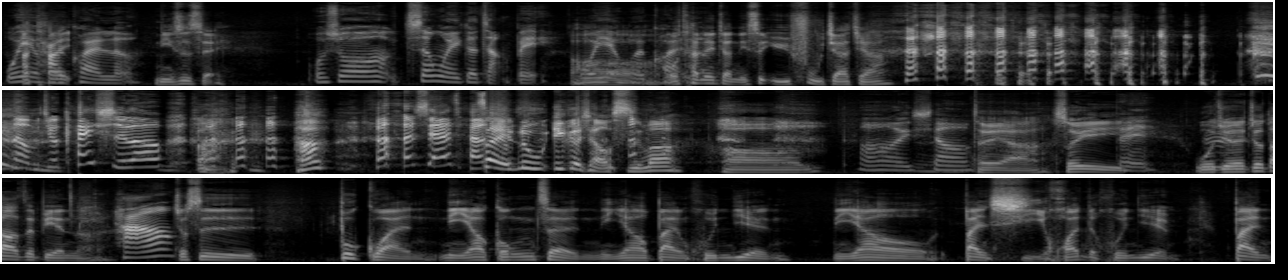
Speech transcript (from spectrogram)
我也会快乐。你是谁？我说，身为一个长辈，我也会快乐。我差点讲你是渔夫佳佳。那我们就开始喽！啊，现在才再录一个小时吗？哦，好好笑。对啊，所以我觉得就到这边了。好，就是不管你要公证，你要办婚宴，你要办喜欢的婚宴，办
